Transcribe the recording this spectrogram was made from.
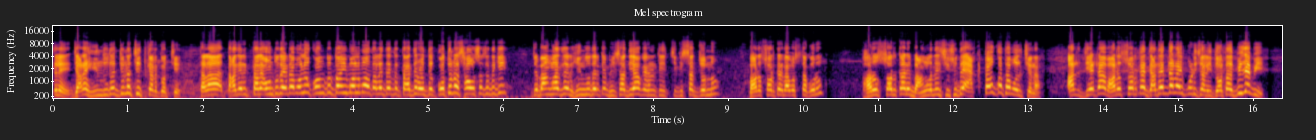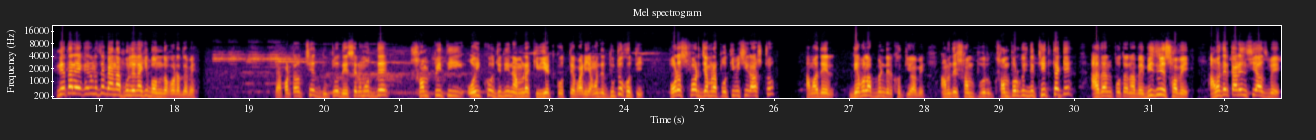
তাহলে যারা হিন্দুদের জন্য চিৎকার করছে, তারা তাদের, তাহলে অন্তত এটা বলুক, অন্তত আমি বলব, তাহলে তাদের- ওতে কতটা সাহস আছে দেখি, যে বাংলাদেশের হিন্দুদেরকে ভিসা দেওয়া হোক এখানে চিকিৎসার জন্য, ভারত সরকার ব্যবস্থা করুক। ভারত সরকার বাংলাদেশ শিশুদের একটাও কথা বলছে না। আর যেটা ভারত সরকার যাদের দ্বারাই পরিচালিত, অর্থাৎ বিজেপি, নেতারা এখানে এসে বেনাফুলে নাকি বন্ধ করে দেবে। ব্যাপারটা হচ্ছে দুটো দেশের মধ্যে সম্প্রীতি, ঐক্য যদি আমরা ক্রিয়েট করতে পারি, আমাদের দুটো ক্ষতি। পরস্পর যে আমরা প্রতিবেশী রাষ্ট্র আমাদের ডেভেলপমেন্টের ক্ষতি হবে। আমাদের সম্পর্ক সম্পর্ক যদি ঠিক থাকে আদান প্রদান হবে বিজনেস হবে আমাদের কারেন্সি আসবে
